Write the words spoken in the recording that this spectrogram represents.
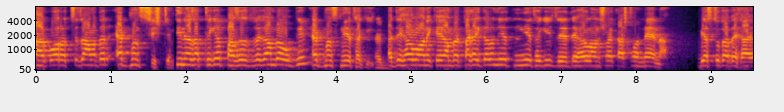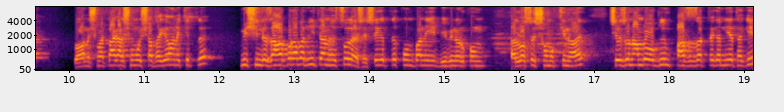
তারপর হচ্ছে যে আমাদের অ্যাডভান্স সিস্টেম তিন হাজার থেকে পাঁচ হাজার টাকা আমরা অগ্রিম অ্যাডভান্স নিয়ে থাকি। আর দেখা গেলো অনেকে আমরা টাকাই কারণ নিয়ে নিয়ে থাকি যে দেখা গেলো অনেক সময় কাস্টমার নেয় না। ব্যস্ততা দেখায় বা অনেক সময় টাকার সমস্যা থাকে অনেক ক্ষেত্রে। মেশিনটা যাওয়ার পর আবার রিটার্ন হয়ে চলে আসে। সেক্ষেত্রে কোম্পানি বিভিন্ন রকম লসের সম্মুখীন হয়। সেই জন্য আমরা অগ্রিম পাঁচ হাজার টাকা নিয়ে থাকি,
